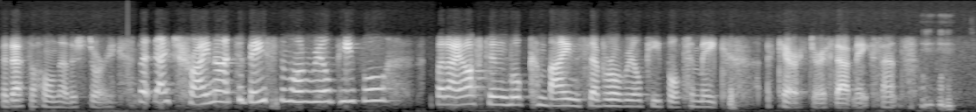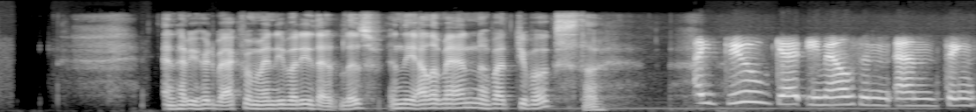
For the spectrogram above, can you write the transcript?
but that's a whole other story. But I try not to base them on real people but I often will combine several real people to make a character, if that makes sense. Mm-hmm. And have you heard back from anybody that lives in the Isle of Man about your books? So... I do get emails and and things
